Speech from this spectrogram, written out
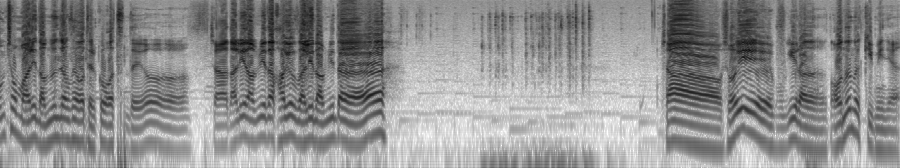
엄청 많이 남는 장사가 될 것 같은데요. 자, 난리 납니다. 가격 난리 납니다. 자, 저희의 무기란 어느 느낌이냐.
